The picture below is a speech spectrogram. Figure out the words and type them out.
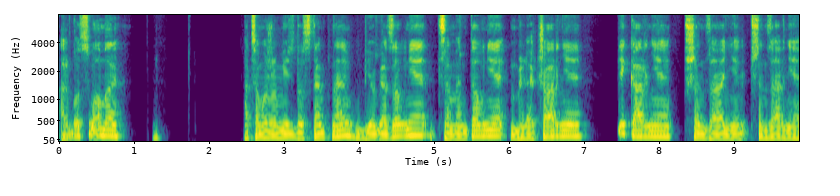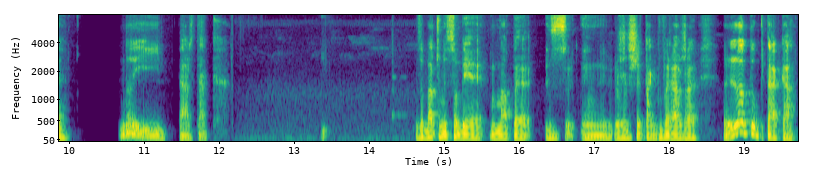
albo słomę. A co możemy mieć dostępne? Biogazownie, cementownie, mleczarnie, piekarnie, przędzarnie, przędzarnie, no i tartak. Zobaczmy sobie mapę z, y, że się tak wyrażę, lotu ptaka.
